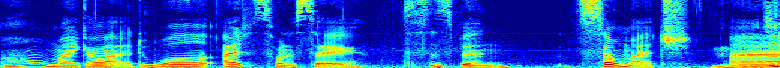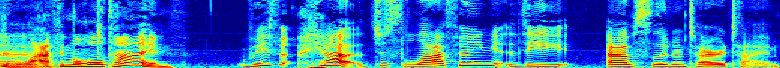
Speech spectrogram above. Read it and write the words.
oh my god well i just want to say this has been so much You've uh, been laughing the whole time. we've yeah just laughing the absolute entire time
